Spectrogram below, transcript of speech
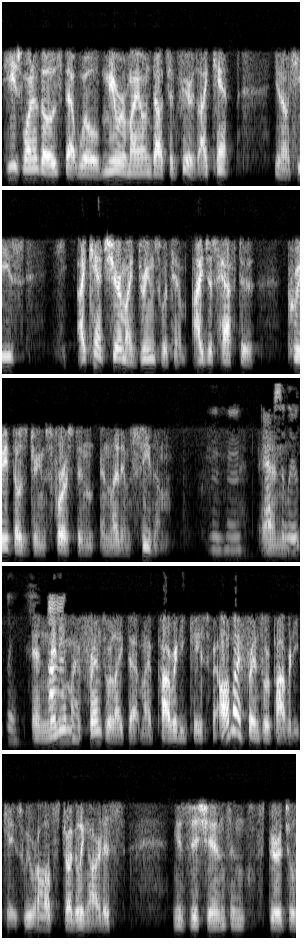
He's one of those that will mirror my own doubts and fears. I can't you know he's he, i can't share my dreams with him. I just have to create those dreams first and and let him see them. Mhm absolutely. and many uh, of my friends were like that. My poverty case friends all my friends were poverty case. We were all struggling artists musicians and spiritual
